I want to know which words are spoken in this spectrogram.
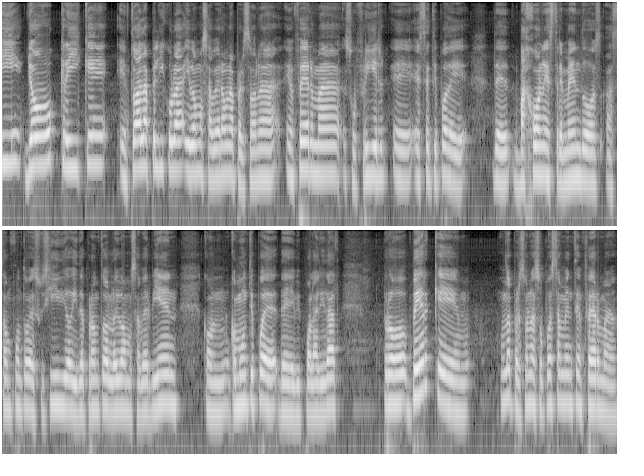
Y yo creí que en toda la película íbamos a ver a una persona enferma, sufrir eh, este tipo de, bajones tremendos hasta un punto de suicidio y de pronto lo íbamos a ver bien, con, como un tipo de, bipolaridad. Pero ver que una persona supuestamente enferma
